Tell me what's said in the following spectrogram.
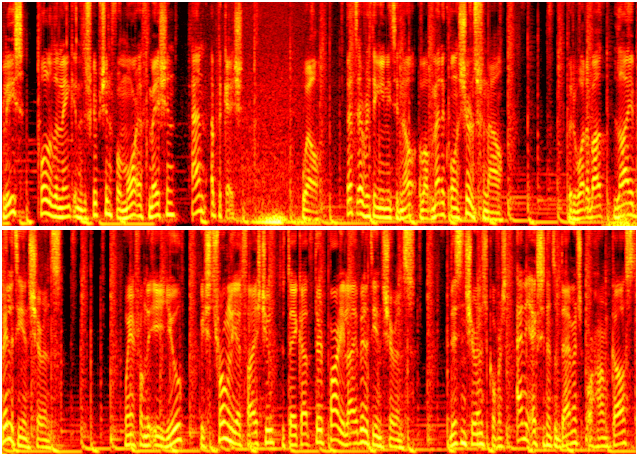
Please follow the link in the description for more information and application. Well, that's everything you need to know about medical insurance for now. But what about liability insurance? When you're from the EU, we strongly advise you to take out third-party liability insurance. This insurance covers any accidental damage or harm caused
